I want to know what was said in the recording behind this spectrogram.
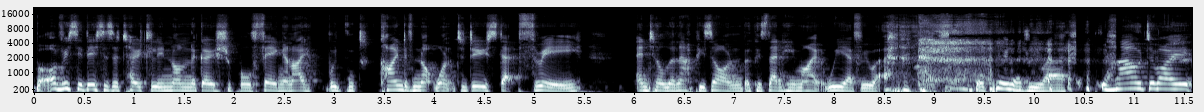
but obviously this is a totally non-negotiable thing, and I would kind of not want to do step three until the nappy's on because then he might wee everywhere or poo everywhere. So how do I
